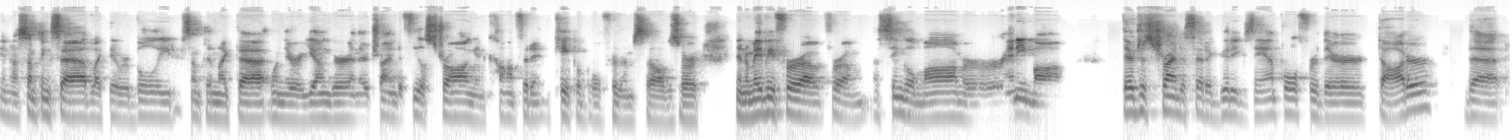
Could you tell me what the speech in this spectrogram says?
you know, something sad, like they were bullied or something like that when they were younger, and they're trying to feel strong and confident and capable for themselves. Or, you know, maybe for a for a, a single mom or, or any mom, they're just trying to set a good example for their daughter that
